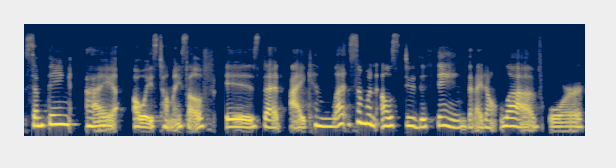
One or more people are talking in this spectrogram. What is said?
Something I always tell myself is that I can let someone else do the thing that I don't love or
